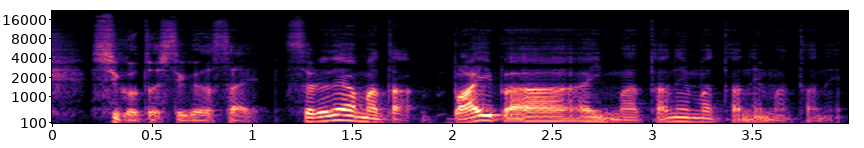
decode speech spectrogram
仕事してください。それではまた、バイバイ。またね、またね、またね。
